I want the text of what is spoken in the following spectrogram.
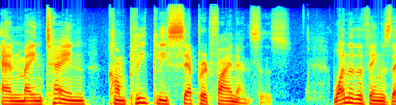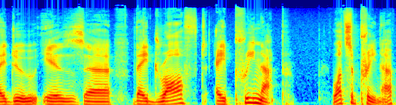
and maintain completely separate finances. One of the things they do is uh, they draft a prenup. What's a prenup?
